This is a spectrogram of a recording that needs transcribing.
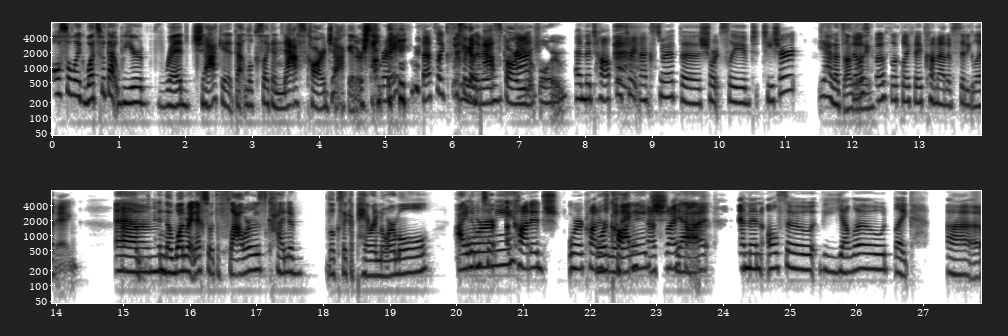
also, like, what's with that weird red jacket that looks like a NASCAR jacket or something? right that's like city looks like a NASCAR That- uniform. and the top that's right next to it the short sleeved t-shirt Yeah, that's ugly. those both look like they've come out of city living Um, um, and the one right next to it, with the flowers, kind of looks like a paranormal item to me. a cottage or a cottage Or living. cottage, That's what I yeah. thought. And then also the yellow like uh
